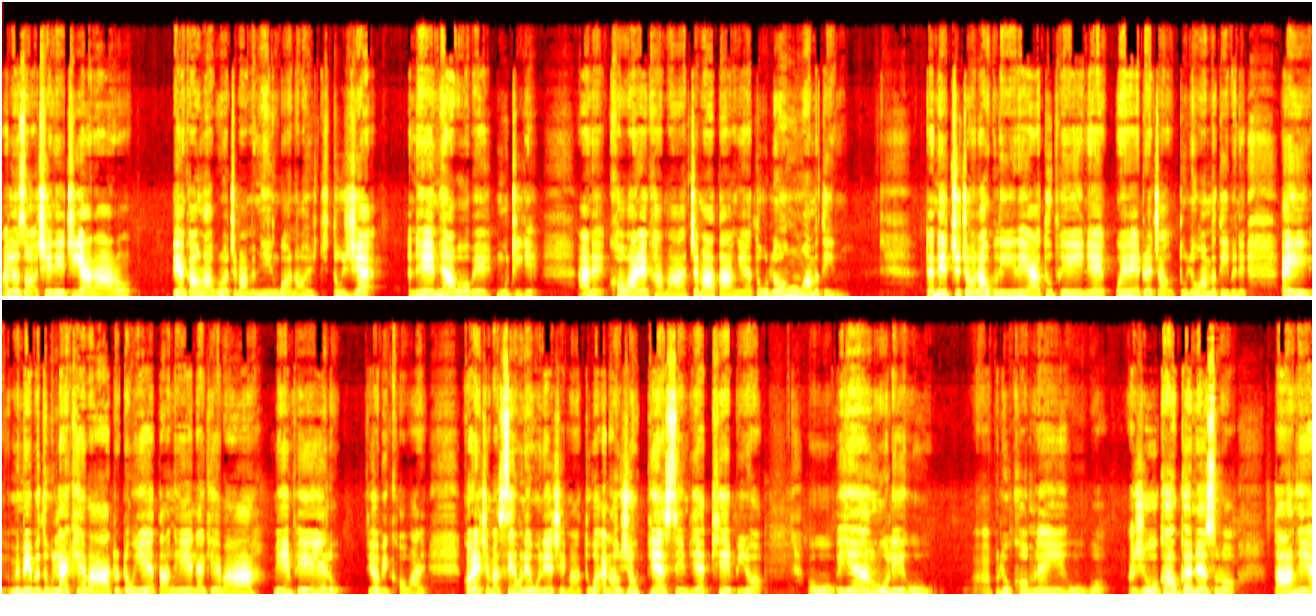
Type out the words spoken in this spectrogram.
ဘာလို့လဲဆိုတော့အချိန်ကြီးကြည့်ရတာကတော့ပြန်ကောင်းလာဘူးတော့ကျမမမြင်ဘူးပေါ့နော်သူရက် အနေအများပေါ့ပဲမူတည်တယ်အဲ့ဒါနဲ့ခေါ်သွားတဲ့ခါမှာကျမသားငယ်ကသူ့လုံးဝမသိဘူးတနေ့ကြော်ကြော်လောက်ကလေးတွေကသူ့ဖေနဲ့ကွဲတဲ့အတွက်ကြောင့်သူလုံးဝမသိဘဲနဲ့အေးမေမေဘသူလိုက်ခဲ့ပါတော်တော်ရဲသားငယ်လိုက်ခဲ့ပါမင်းဖေလို့ပြောပြီးခေါ်ပါတယ်ခေါ်တဲ့အချိန်မှာစေးဝင်နေဝင်တဲ့အချိန်မှာ तू ကအဲ့လောက်ရုပ်ပြက်ဆင်းပြက်ဖြစ်ပြီးတော့ဟိုအရန်ကိုလေဟိုဘယ်လိုခေါ်မလဲဟိုပေါ့အယိုးခောက်ကနဲ့ဆိုတော့သားငယ်က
